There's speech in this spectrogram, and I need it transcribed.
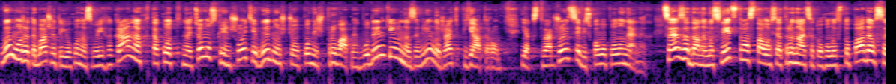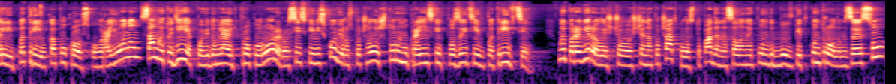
Ви можете бачити його на своїх екранах. Так, от на цьому скріншоті видно, що поміж приватних будинків на землі лежать п'ятеро, як стверджується, військовополонених. Це за даними слідства сталося 13 листопада в селі Петрівка Покровського району. Саме тоді, як повідомляють прокурори, російські військові розпочали штурм українських позицій в Петрівці. Ми перевірили, що ще на початку листопада населений пункт був під контролем ЗСУ.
